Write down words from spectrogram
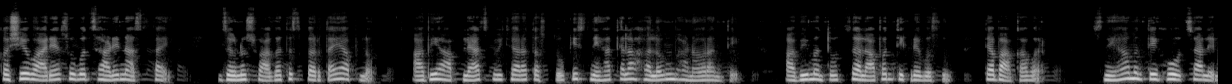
कसे वाऱ्यासोबत झाडे नाचताय. जणू स्वागतच करताय आपलं. आभी आपल्याच विचारात असतो की स्नेहा त्याला हलवून भाणावर आणते. अभि म्हणतो चला आपण तिकडे बसू त्या बाकावर. स्नेहा म्हणते हो चालेल.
